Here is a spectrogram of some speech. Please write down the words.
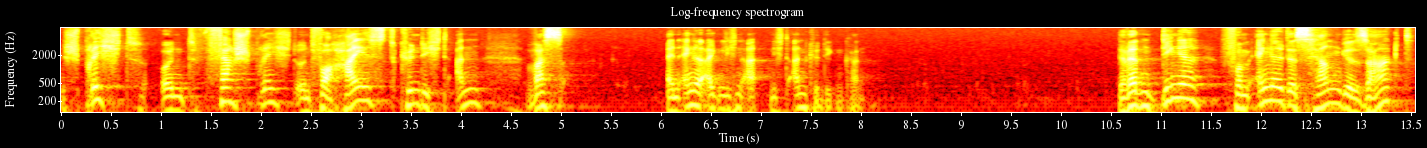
spricht und verspricht und verheißt, kündigt an, was ein Engel eigentlich nicht ankündigen kann. Da werden Dinge vom Engel des Herrn gesagt,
